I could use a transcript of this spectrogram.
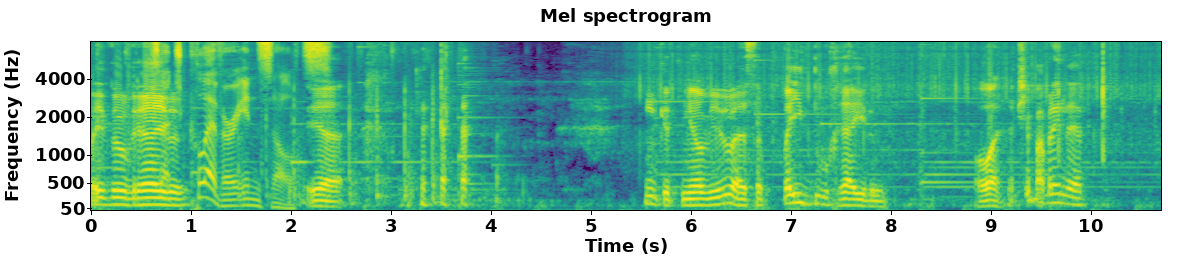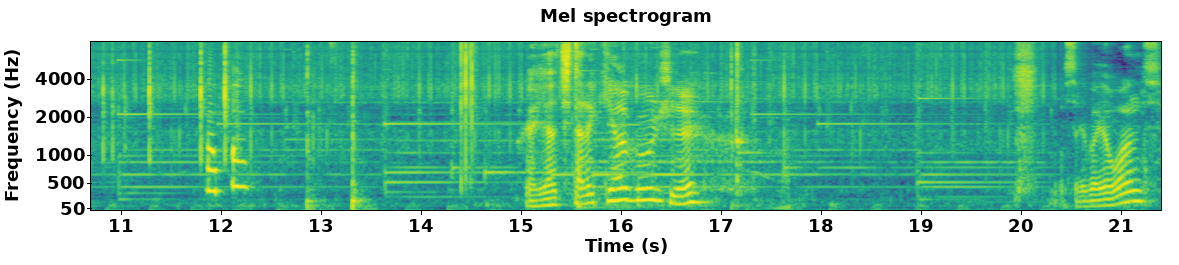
wimp. do reino. Such clever insults. Yeah. Nunca tinha ouvido essa. Peidorreiro. Boa, vamos sempre a aprender. Pau, pau. Ok, há de estar aqui alguns, né? Não sei bem aonde.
